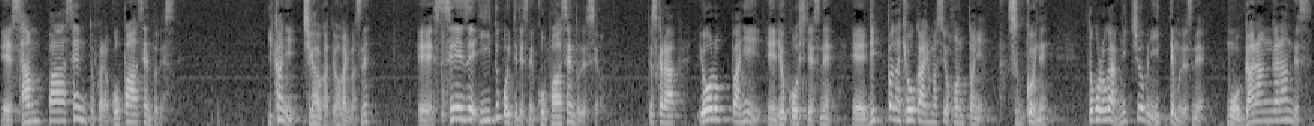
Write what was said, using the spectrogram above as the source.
3%から5%です。いかに違うかって分かりますね、えー、せいぜいいいとこ行ってですね5%ですよ。ですからヨーロッパに旅行してですね立派な教会ありますよ本当に。すっごいね。ところが日曜日に行ってもですねもうガランガランです。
